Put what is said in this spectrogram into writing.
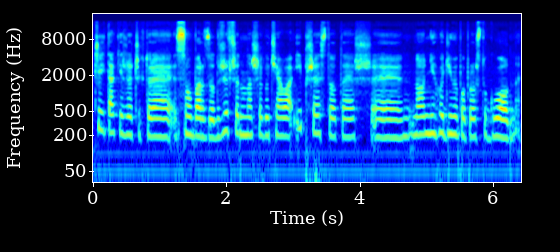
Czyli takie rzeczy, które są bardzo odżywcze dla naszego ciała i przez to też e, no, nie chodzimy po prostu głodne.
